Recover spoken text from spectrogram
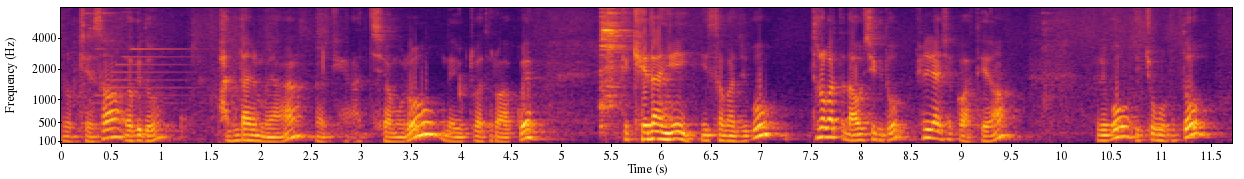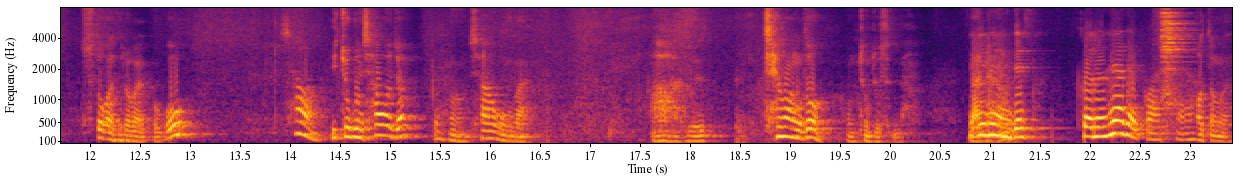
이렇게 해서 여기도 반달 모양 이렇게 아치형으로 네, 욕조가 들어갔고요. 이렇게 계단이 있어가지고 들어갔다 나오시기도 편리하실 것 같아요. 그리고 이쪽으로 또 수도가 들어갈 거고 샤워. 이쪽은 샤워죠? 어, 샤워 공간. 아, 이 채광도 엄청 좋습니다. 여기는 근데 그거는 해야 될 것 같아요. 어떤 거요?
